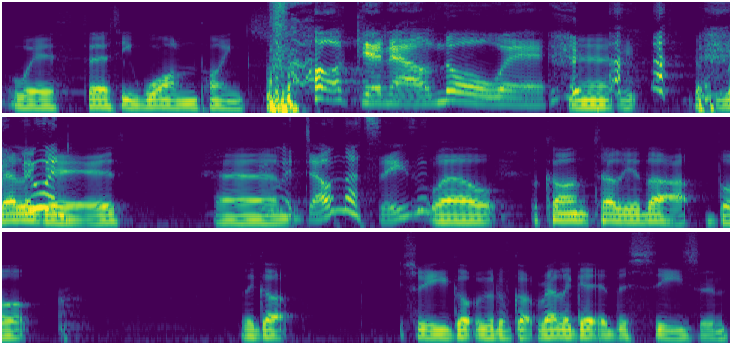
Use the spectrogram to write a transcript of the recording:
with 31 points. Fucking hell! No way. yeah, got relegated. Who Um, went down that season? well, I can't tell you that, but they got. So you got we would have got relegated this season.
